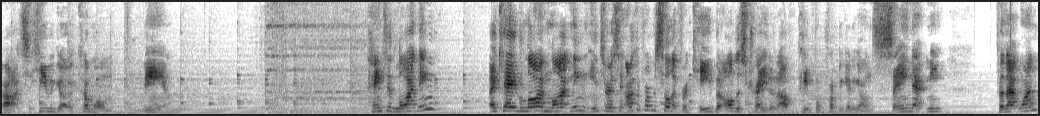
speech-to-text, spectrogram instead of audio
Alright, so here we go. Come on. Bam. Painted Lightning. Okay, Lime Lightning. Interesting. I could probably sell that for a key, but I'll just trade it up. People are probably going to go insane at me for that one.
